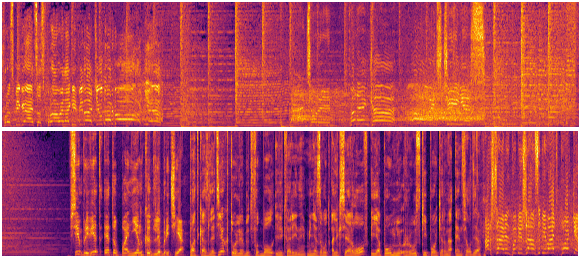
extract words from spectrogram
Гробелев разбегается с правой ноги. Пенальти, удар, гол! Нет! Antonin Panenka. Oh, it's genius. Всем привет, это Паненко для бритья. Подкаст для тех, кто любит футбол и викторины. Меня зовут Алексей Орлов, и я помню русский покер на Энфилде. Аршавин побежал забивать покер.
